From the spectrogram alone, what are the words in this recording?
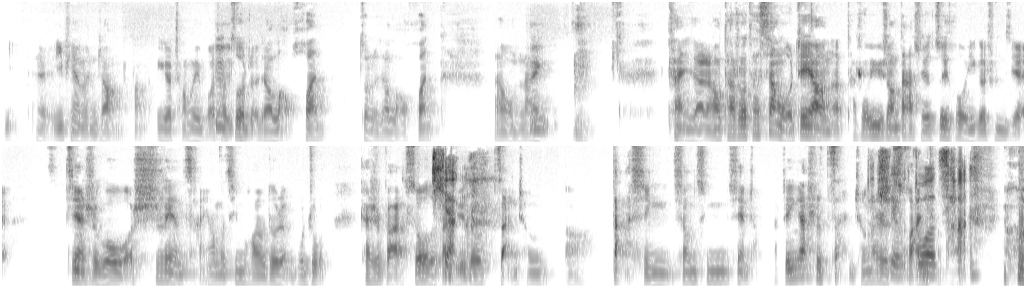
一呃一篇文章啊，一个长微博，它作者叫老欢，作者叫老欢。来，我们来看一下。然后他说，他像我这样的，他说遇上大学最后一个春节，见识过我失恋惨样的亲朋好友都忍不住，开始把所有的饭局都攒成啊大型相亲现场。这应该是攒成还是攒多惨？然后，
